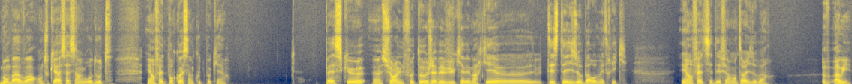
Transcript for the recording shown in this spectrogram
Bon bah à voir. En tout cas, ça c'est un gros doute. Et en fait, pourquoi c'est un coup de poker? Parce que euh, sur une photo, j'avais vu qu'il y avait marqué euh, tester isobarométrique, et en fait, c'est des fermenteurs isobar. Ah oui,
